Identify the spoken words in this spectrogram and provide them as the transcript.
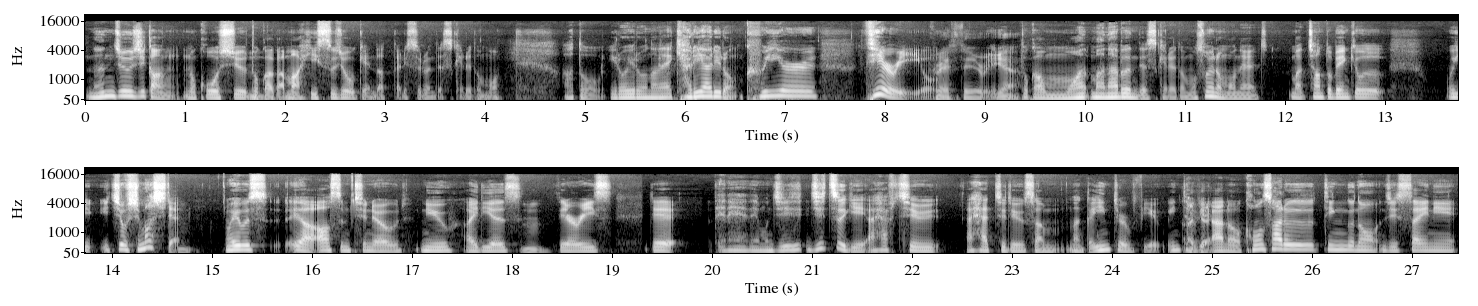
何十時間の講習とかがまあ必須条件だったりするんですけれども、あといろいろなねキャリア理論 career theory を。Theory, yeah. とかをま学ぶんですけれどもそういうのもね、まあ、ちゃんと勉強をい一応しまして、It was yeah, awesome to know new ideas,、theories ででねでもじ実技 I have to I had to do some なんかインタビューインタビュー Okay. あのコンサルティングの実際に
